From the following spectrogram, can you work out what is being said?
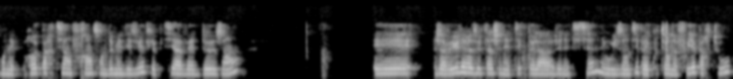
On est reparti en France en 2018. Le petit avait deux ans et j'avais eu les résultats génétiques de la généticienne où ils ont dit, bah écoutez, on a fouillé partout.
